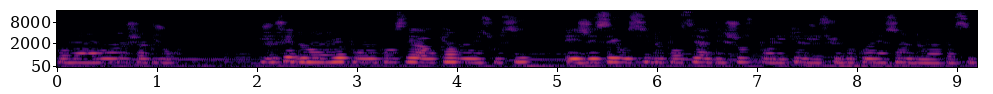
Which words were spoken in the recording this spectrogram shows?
pendant un moment chaque jour. Je fais de mon mieux pour ne penser à aucun de mes soucis et j'essaie aussi de penser à des choses pour lesquelles je suis reconnaissante de mon passé.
